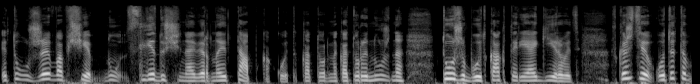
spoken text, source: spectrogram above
Это уже вообще, ну, следующий, наверное, этап какой-то, который, на который нужно тоже будет как-то реагировать. Скажите, вот это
